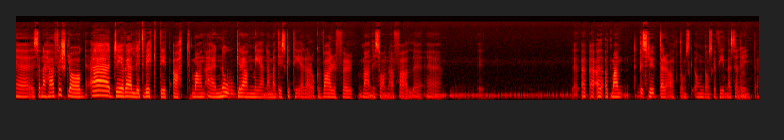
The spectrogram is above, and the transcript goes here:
eh, såna här förslag är det väldigt viktigt att man är noggrann med när man diskuterar och varför man i sådana fall eh, att man beslutar att de ska, om de ska finnas eller inte.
